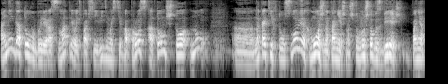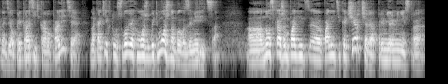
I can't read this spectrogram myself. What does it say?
они готовы были рассматривать, по всей видимости, вопрос о том, что, ну, на каких-то условиях можно, конечно, что, ну, чтобы сберечь, понятное дело, прекратить кровопролитие, на каких-то условиях, может быть, можно было замириться. Э, но, скажем, э, политика Черчилля, премьер-министра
